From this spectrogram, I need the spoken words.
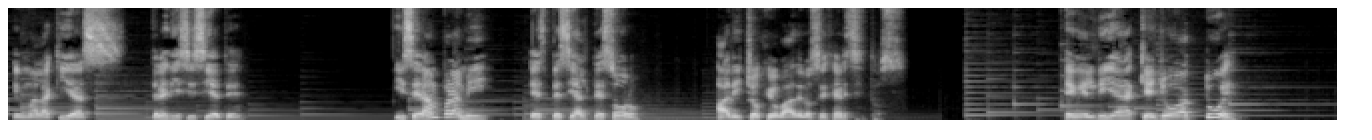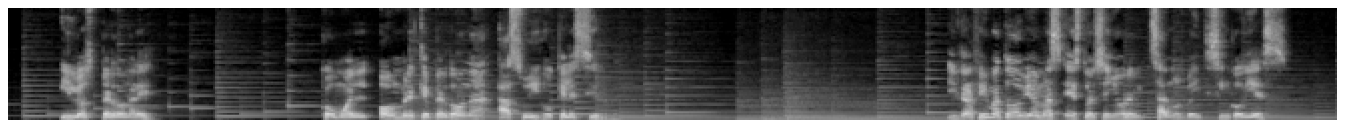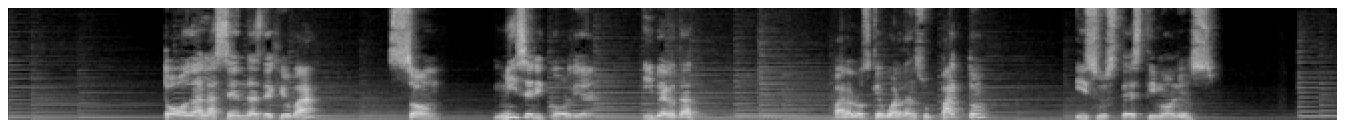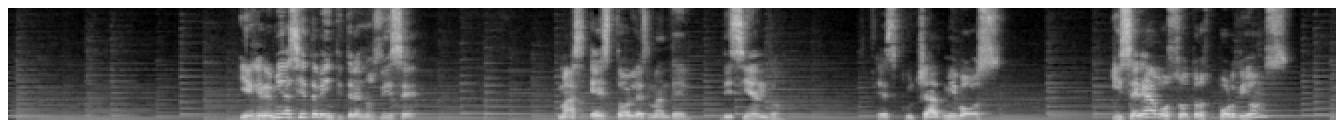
en Malaquías 3:17, y serán para mí especial tesoro, ha dicho Jehová de los ejércitos, en el día que yo actúe y los perdonaré, como el hombre que perdona a su hijo que le sirve. Y reafirma todavía más esto el Señor en Salmos 25:10 Todas las sendas de Jehová son misericordia y verdad para los que guardan su pacto y sus testimonios. Y en Jeremías 7:23 nos dice, Mas esto les mandé diciendo, escuchad mi voz, y seré a vosotros por Dios,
